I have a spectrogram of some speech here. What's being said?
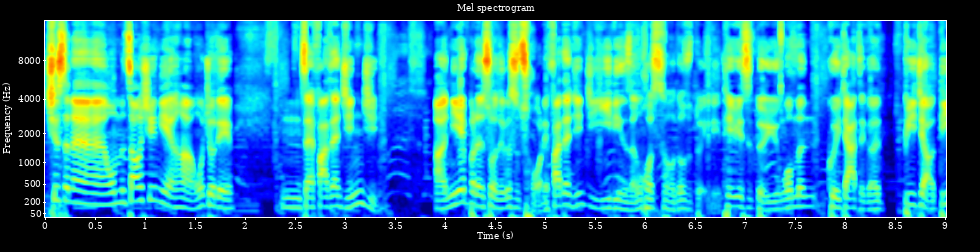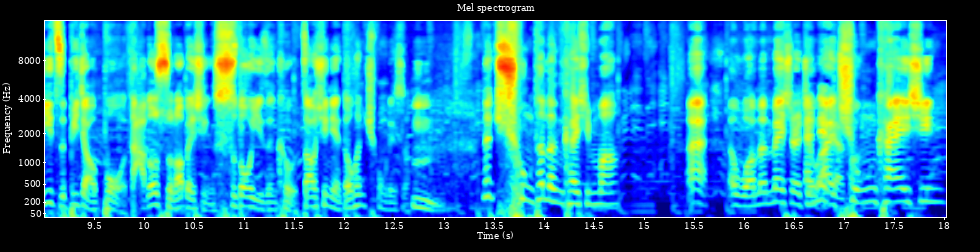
其实呢，我们早些年哈，我觉得，嗯，在发展经济啊，你也不能说这个是错的。发展经济一定任何时候都是对的，特别是对于我们国家这个比较底子比较薄，大多数老百姓十多亿人口，早些年都很穷的时候，嗯，那穷他能开心吗？哎，我们没事就爱穷开心，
